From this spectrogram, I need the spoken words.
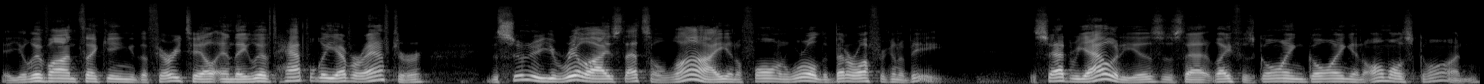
You live on thinking the fairy tale, and they lived happily ever after. The sooner you realize that's a lie in a fallen world, the better off you're going to be. The sad reality is, is that life is going, going, and almost gone.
